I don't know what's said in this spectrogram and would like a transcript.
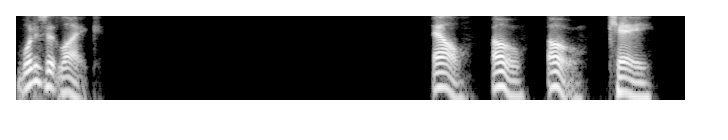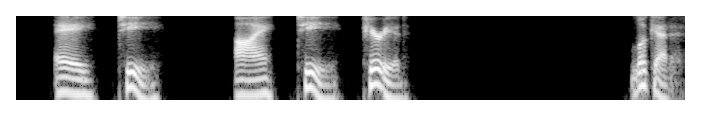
What is it like? L O O K A T I T period. Look at it.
